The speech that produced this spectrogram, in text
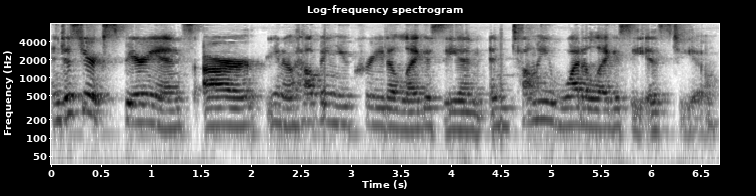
and just your experience are you know helping you create a legacy and and tell me what a legacy is to you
